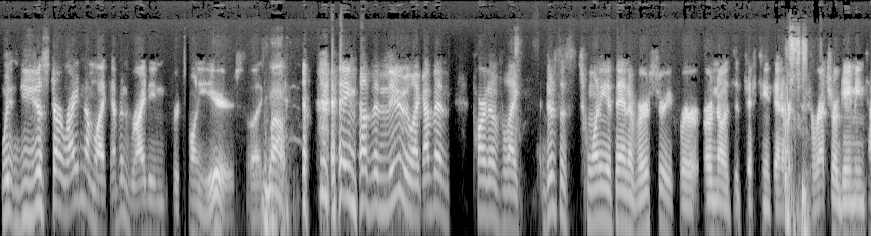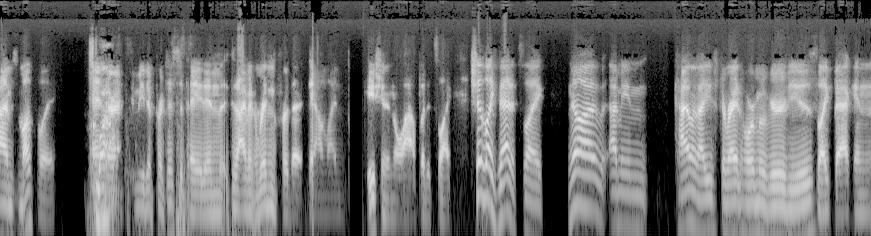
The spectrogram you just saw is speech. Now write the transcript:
when you just start writing?" I'm like, "I've been writing for 20 years. Like, Wow. it ain't nothing new. Like, I've been part of like." There's this 20th anniversary for, or no, it's the 15th anniversary for Retro Gaming Times Monthly, and Wow. they're asking me to participate in because I haven't written for the, the online publication in a while. But it's like shit like that. It's like no, I, I mean, Kyle and I used to write horror movie reviews like back in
